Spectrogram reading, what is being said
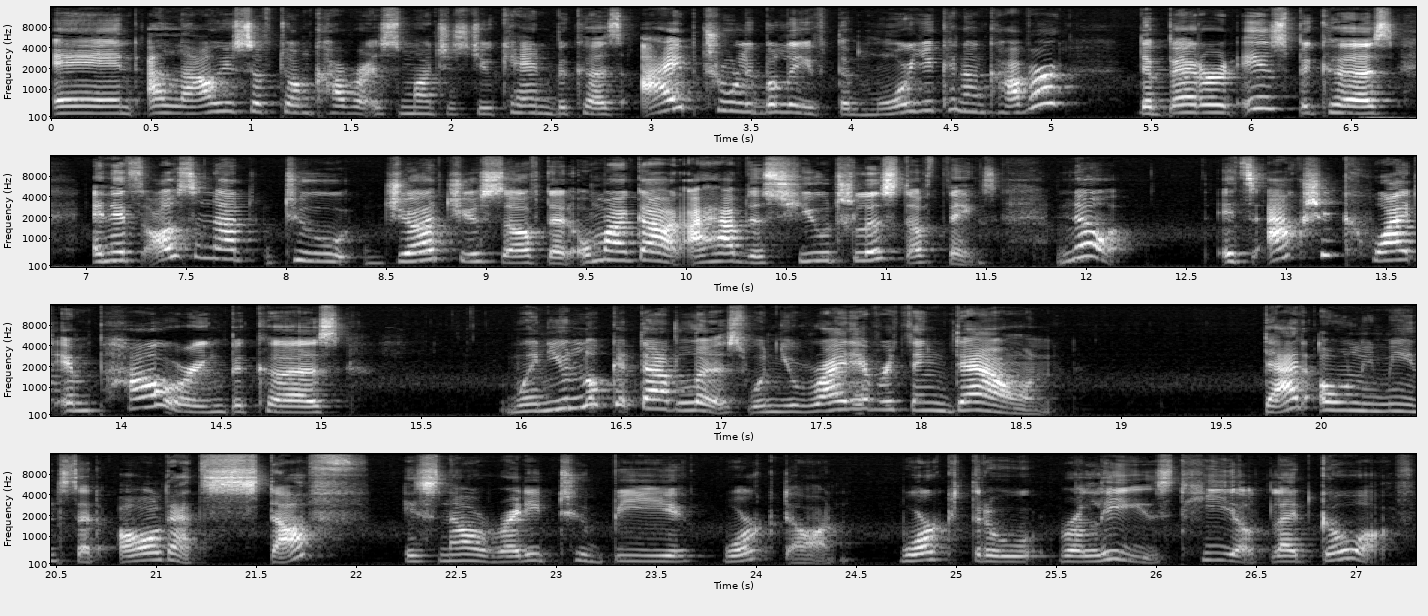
and allow yourself to uncover as much as you can because I truly believe the more you can uncover, the better it is because and it's also not to judge yourself that oh my god i have this huge list of things no it's actually quite empowering because when you look at that list, when you write everything down, that only means that all that stuff is now ready to be worked on, worked through, released, healed, let go of.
